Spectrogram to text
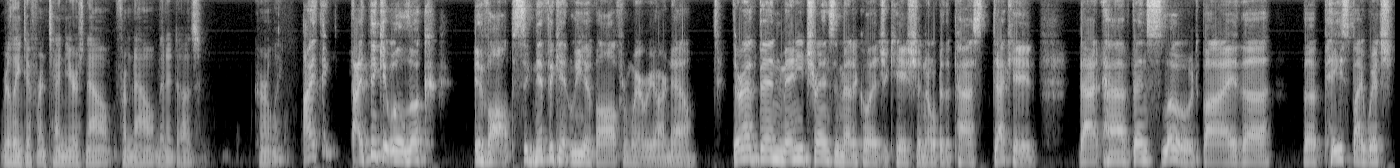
really different 10 years now from now than it does currently? I think I think it will look evolve, significantly evolve from where we are now. There have been many trends in medical education over the past decade that have been slowed by the, the pace by which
